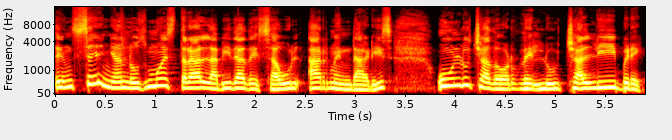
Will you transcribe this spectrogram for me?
enseña, nos muestra la vida de Saúl Armendaris, un luchador de lucha libre.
